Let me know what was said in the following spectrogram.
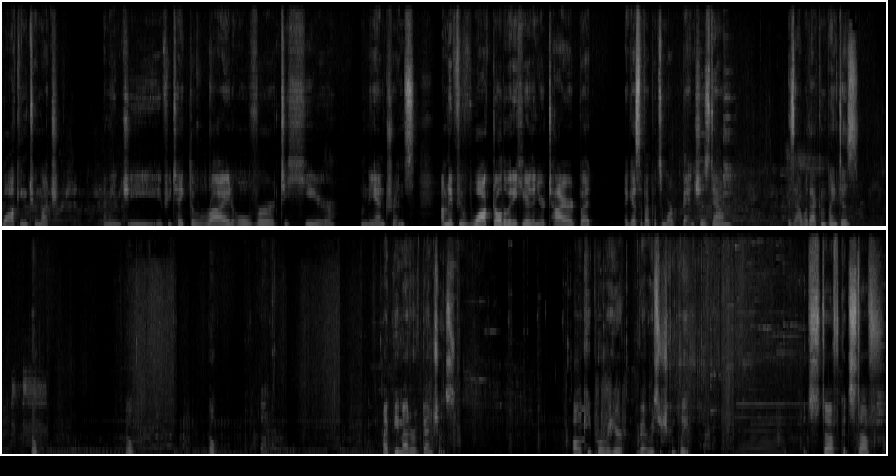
walking too much. I mean, gee, if you take the ride over to here from the entrance, I mean, if you've walked all the way to here, then you're tired, but I guess if I put some more benches down, is that what that complaint is? Nope. Nope. Might be a matter of benches. Follow keeper over here. Vet research complete. Good stuff, good stuff.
